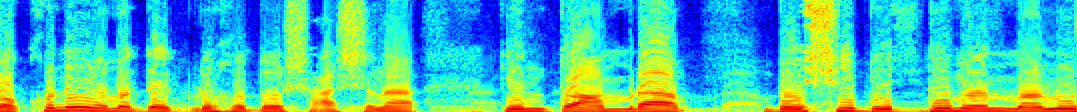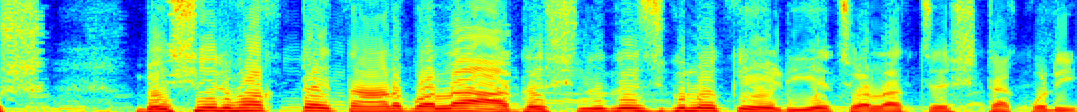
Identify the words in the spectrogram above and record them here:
কখনোই আমাদের গ্রহদোষ আসে না। কিন্তু আমরা বেশি বুদ্ধিমান মানুষ, বেশিরভাগটাই তার বলা আদেশ নির্দেশগুলোকে এড়িয়ে চলার চেষ্টা করি।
